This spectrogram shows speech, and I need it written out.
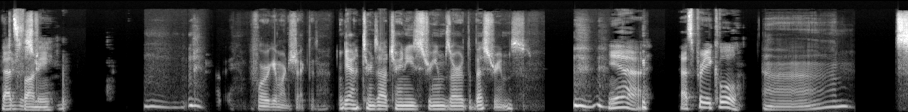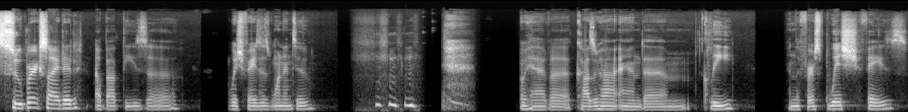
That's There's funny. stream- Before we get more distracted. Yeah, turns out Chinese streams are the best streams. Yeah, that's pretty cool. Um, super excited about these uh, wish phases one and two. We have uh, Kazuha and um, Klee in the first wish phase.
